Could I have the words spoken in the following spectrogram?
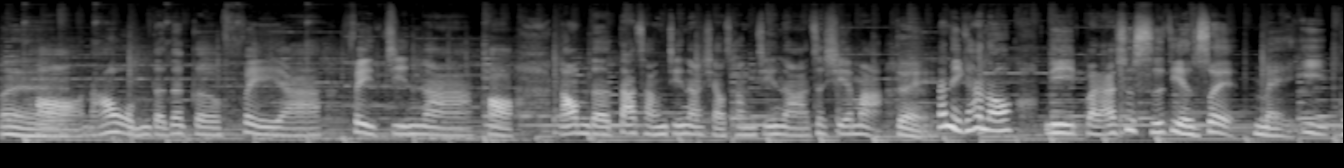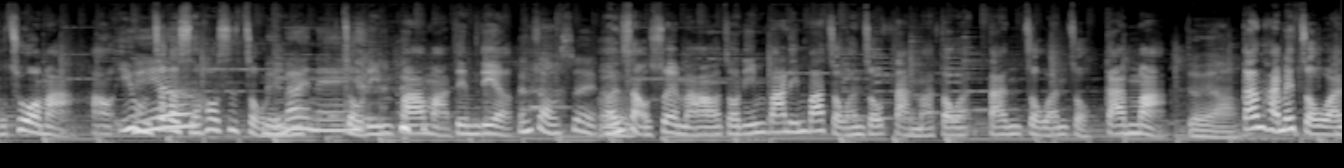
哎，好，然后我们的那个肺呀、肺经啊，好，然后我们的大肠经啊、小肠经啊这些嘛，对。那你看哦，你本来是十点睡，美意不错嘛，好，因为我们这个时候是走淋走淋巴嘛，对不对？很早睡，很少睡嘛，哈，走淋巴，淋巴走完走胆嘛，走完胆走完走肝嘛，对啊。肝还没走完，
